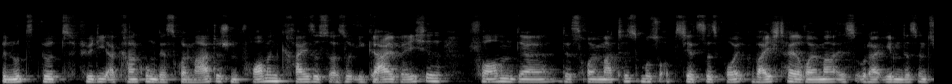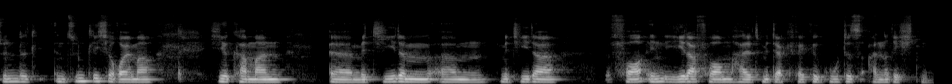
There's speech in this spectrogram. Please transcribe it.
benutzt wird für die Erkrankung des rheumatischen Formenkreises, also egal welche Form der, des Rheumatismus, ob es jetzt das Weichteilrheuma ist oder eben das entzündliche Rheuma. Hier kann man äh, mit jedem, ähm, mit jeder Form, in jeder Form halt mit der Quecke Gutes anrichten.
